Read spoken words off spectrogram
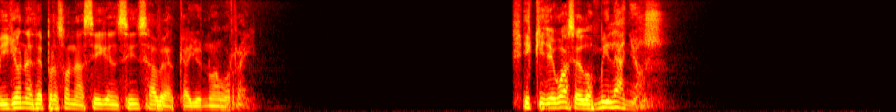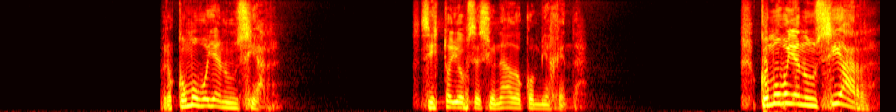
Millones de personas siguen sin saber que hay un nuevo rey. Y que llegó hace dos mil años. Pero ¿cómo voy a anunciar si estoy obsesionado con mi agenda? ¿Cómo voy a anunciar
